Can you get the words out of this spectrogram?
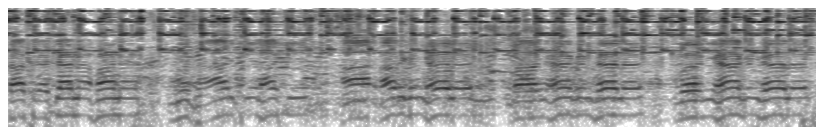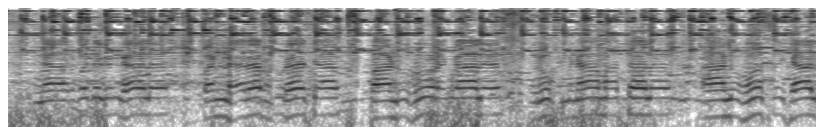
सासऱ्याच्या नफान झार केला की आधार हार गंघल बान्हा गंघल वनिहा गंघल नर्मद गंघल पंढरपुराच्या पांडुहो रंगाल रुक्मिणा मातल आनुहो सह्याल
